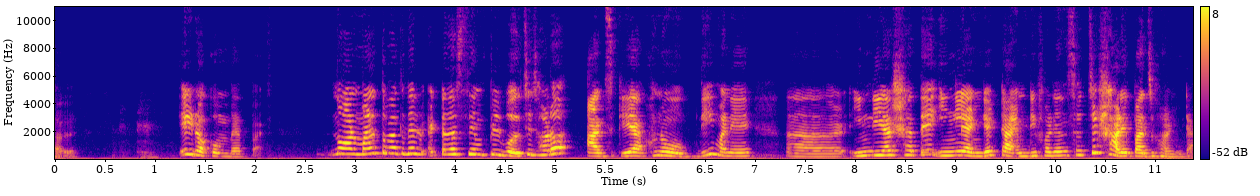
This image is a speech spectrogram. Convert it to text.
হবে। এই রকম ব্যাপার। নর্মাল তোমাকে একটা সিম্পল বলছি, ধরো আজকে এখনও অবধি মানে ইন্ডিয়ার সাথে ইংল্যান্ডের টাইম ডিফারেন্স হচ্ছে সাড়ে পাঁচ ঘণ্টা।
